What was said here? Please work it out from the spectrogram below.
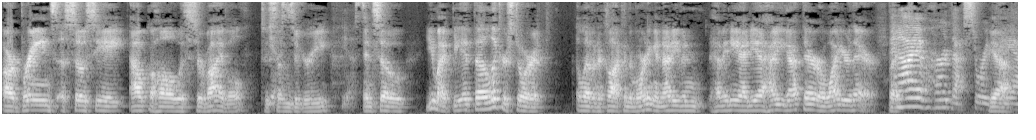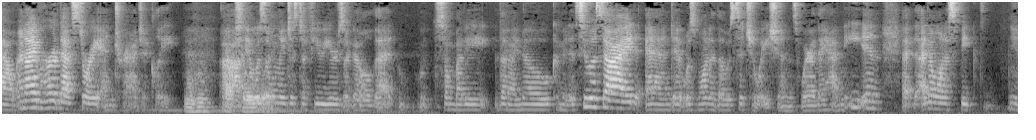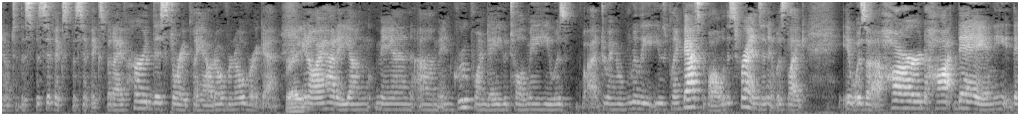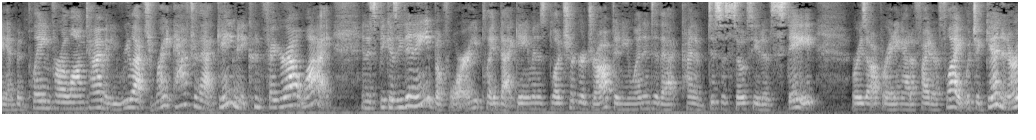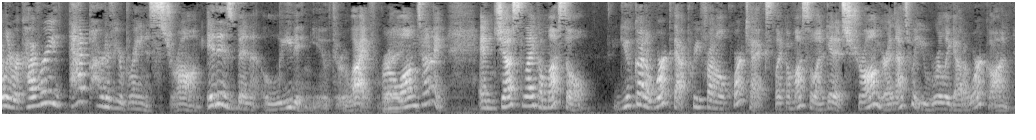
our brains associate alcohol with survival to Yes. some degree. Yes. And so you might be at the liquor store at 11 o'clock in the morning and not even have any idea how you got there or why you're there. But and I have heard that story Yeah. play out, and I've heard that story end tragically. Mhm, Uh, it was only just a few years ago that somebody that I know committed suicide, and it was one of those situations where they hadn't eaten. I don't want to speak you know to the specific specifics but i've heard this story play out over and over again. Right. you know i had a young man um, in group one day who told me he was uh, doing a really he was playing basketball with his friends and it was like it was a hard hot day and he they had been playing for a long time and he relapsed right after that game and he couldn't figure out why. And it's because he didn't eat before. He played that game and his blood sugar dropped and he went into that kind of disassociative state where he's operating out of fight or flight, which again, in early recovery, that part of your brain is strong. It has been leading you through life for Right. a long time. And just like a muscle, you've got to work that prefrontal cortex like a muscle and get it stronger. And that's what you really got to work on.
